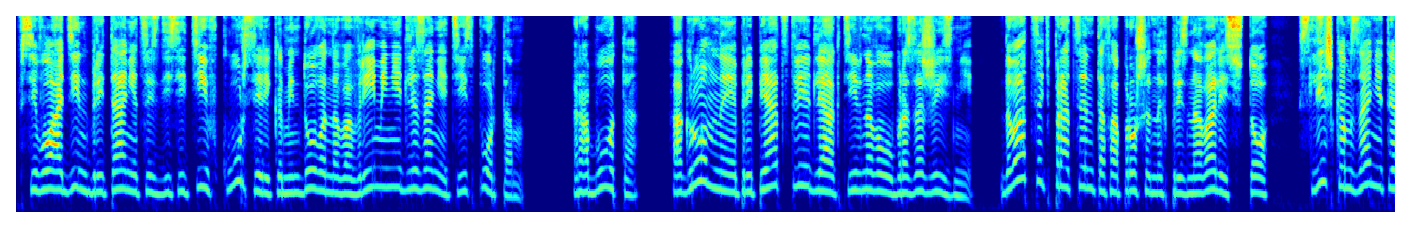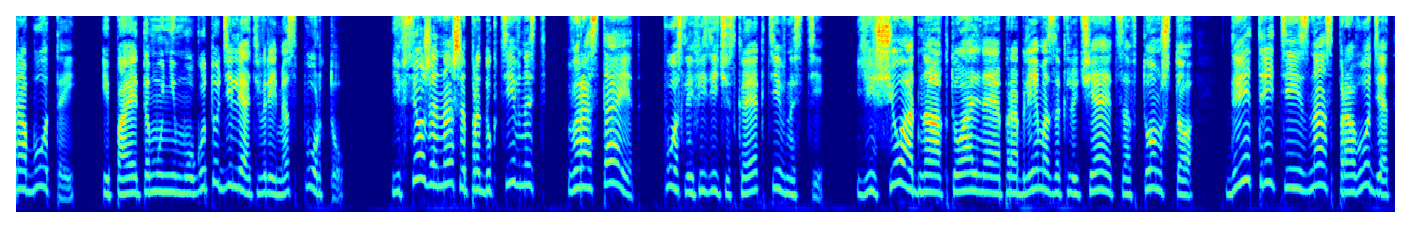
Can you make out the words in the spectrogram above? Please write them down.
всего один британец из десяти в курсе рекомендованного времени для занятий спортом. Работа – огромное препятствие для активного образа жизни. 20% опрошенных признавались, что слишком заняты работой и поэтому не могут уделять время спорту. И все же наша продуктивность вырастает после физической активности. Еще одна актуальная проблема заключается в том, что две трети из нас проводят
